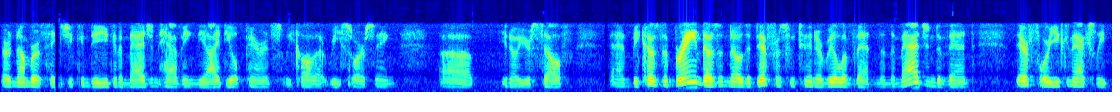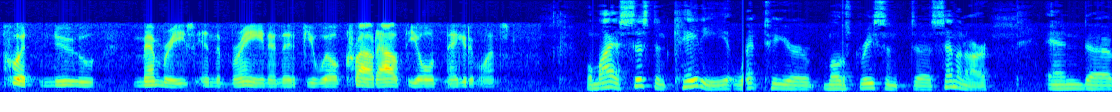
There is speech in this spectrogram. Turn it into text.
There are a number of things you can do. You can imagine having the ideal parents. We call that resourcing. Uh, you know yourself. And because the brain doesn't know the difference between a real event and an imagined event, therefore you can actually put new memories in the brain and, if you will, crowd out the old negative ones. Well, my assistant Katie went to your most recent uh, seminar, and uh,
